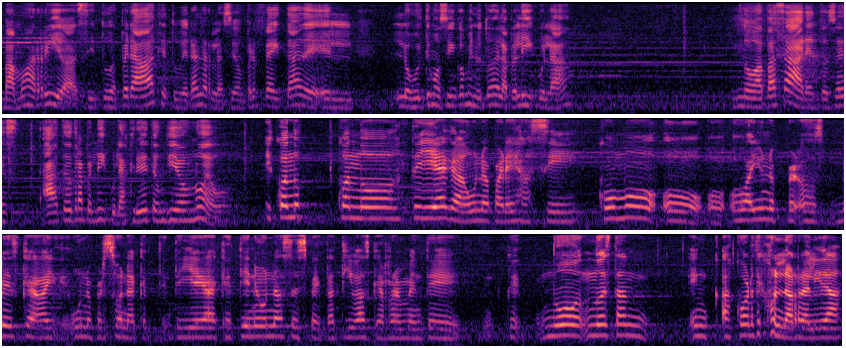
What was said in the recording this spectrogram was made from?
vamos arriba. Si tú esperabas que tuvieras la relación perfecta de el- los últimos cinco minutos de la película, no va a pasar. Entonces, hazte otra película, escríbete un guion nuevo. Y cuando, cuando te llega una pareja así, ¿cómo o, o- o hay una, o ves que hay una persona que te, te llega que tiene unas expectativas que realmente que no, no están en acorde con la realidad?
